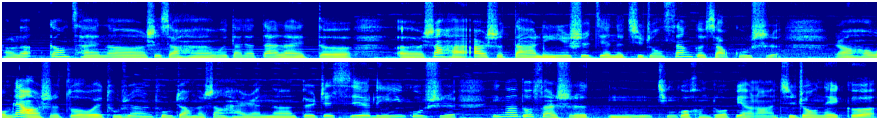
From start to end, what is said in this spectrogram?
好了，刚才呢是小韩为大家带来的，呃，上海二十大灵异事件的其中三个小故事。然后我们俩是作为土生土长的上海人呢，对这些灵异故事应该都算是嗯听过很多遍了。其中那个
